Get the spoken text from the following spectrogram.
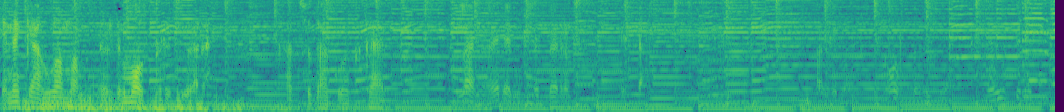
kenenkään huomaamatta yhden moottoripyörä. Katsotaan kuinka käy. Tilanne on edennyt sen verran, että hakemaan moottoripyörä.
